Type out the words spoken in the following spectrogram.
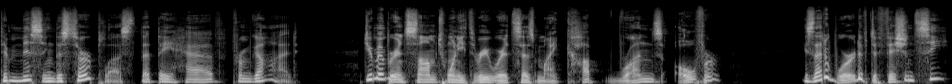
They're missing the surplus that they have from God. Do you remember in Psalm 23 where it says, My cup runs over? Is that a word of deficiency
